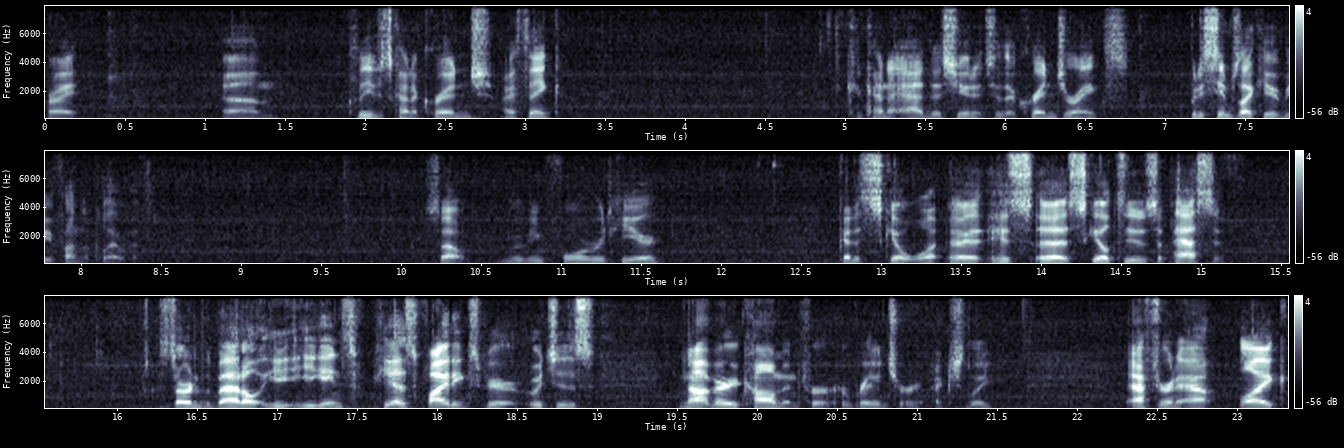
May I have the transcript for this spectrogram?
right? Um, cleave is kind of cringe. I think You can kind of add this unit to the cringe ranks, but he seems like he would be fun to play with. So moving forward here, got his skill one. Uh, his uh, skill two is a passive. Start of the battle, he he gains. He has fighting spirit, which is not very common for a ranger actually. After an out like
